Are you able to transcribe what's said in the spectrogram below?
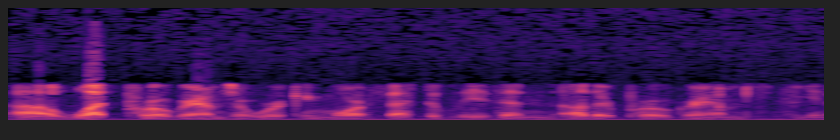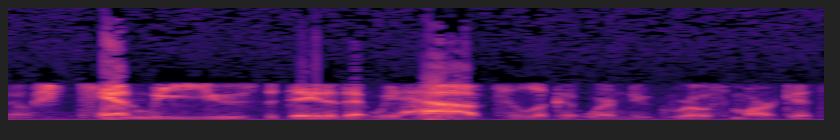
Uh, what programs are working more effectively than other programs? You know, can we use the data that we have to look at where new growth markets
